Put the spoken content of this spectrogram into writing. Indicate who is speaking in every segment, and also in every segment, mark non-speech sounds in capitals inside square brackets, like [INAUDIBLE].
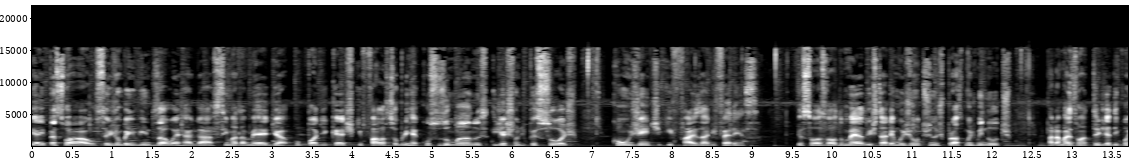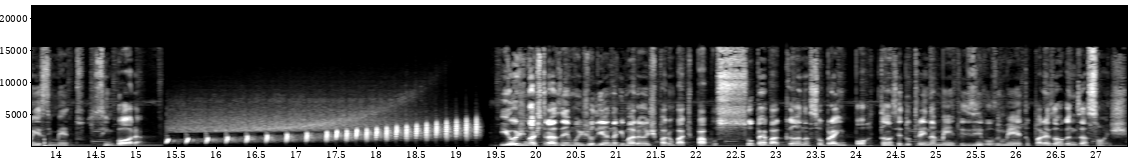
Speaker 1: E aí, pessoal, sejam bem-vindos ao RH Acima da Média, o podcast que fala sobre recursos humanos e gestão de pessoas com gente que faz a diferença. Eu sou Oswaldo Melo e estaremos juntos nos próximos minutos para mais uma trilha de conhecimento. Simbora! E hoje nós trazemos Juliana Guimarães para um bate-papo super bacana sobre a importância do treinamento e desenvolvimento para as organizações.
